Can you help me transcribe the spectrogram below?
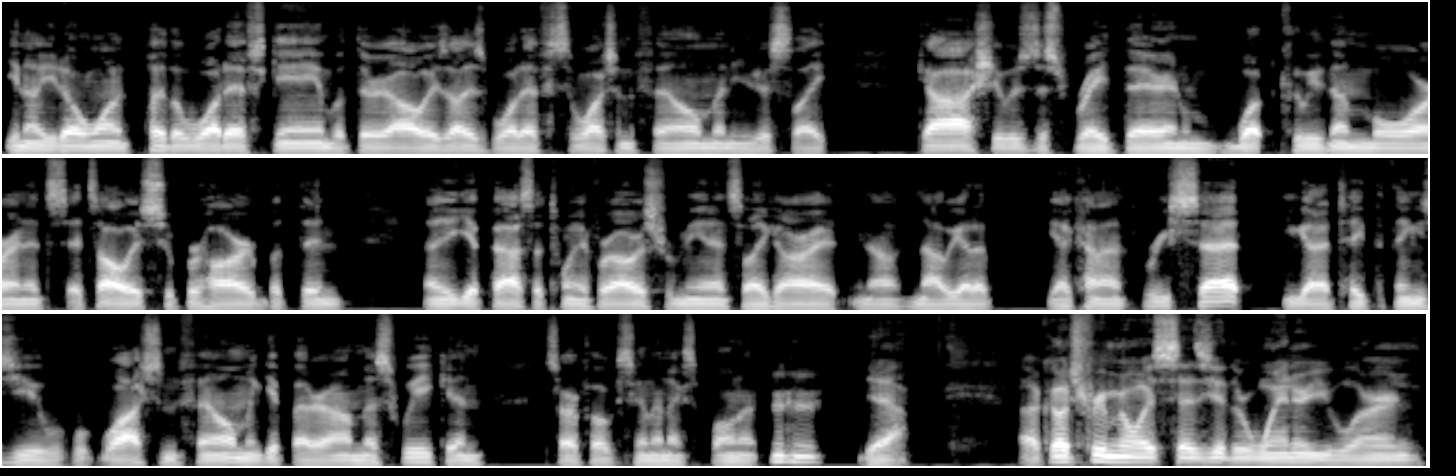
you know, you don't want to play the what ifs game, but there are always always what ifs watching film, and you're just like, gosh, it was just right there, and what could we have done more? And it's it's always super hard. But then you, know, you get past that 24 hours for me, and it's like, all right, you know, now we got to you got to kind of reset. You got to take the things you watch and film and get better on this week, and start focusing on the next opponent. Mm-hmm. Yeah, uh, Coach Freeman always says you either win or you learn,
